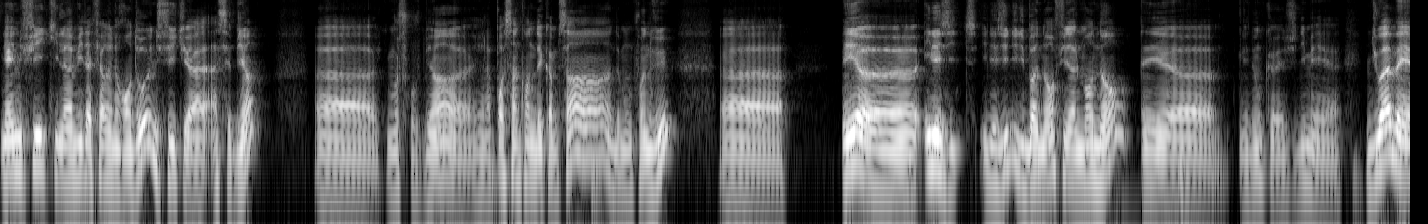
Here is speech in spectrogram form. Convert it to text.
il y a une fille qui l'invite à faire une rando, une fille qui est assez bien. moi, je trouve bien. Il n'y en a pas 50 des comme ça, hein, de mon point de vue. Et euh, il hésite, il hésite, il dit bah non, finalement non. Et, euh, et donc euh, je dis mais, il dit ouais mais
